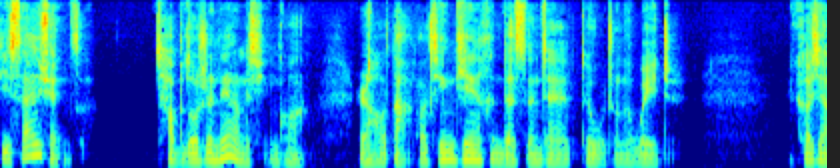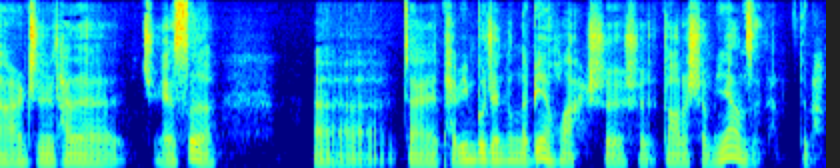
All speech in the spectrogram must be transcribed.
第三选择，差不多是那样的情况，然后打到今天，亨德森在队伍中的位置。可想而知，他的角色，呃，在排兵布阵中的变化是是到了什么样子的，对吧？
